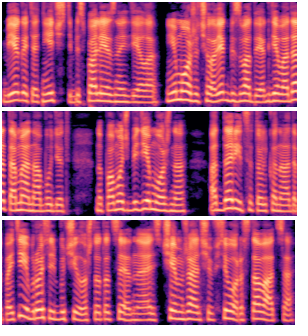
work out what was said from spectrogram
«Бегать от нечисти – бесполезное дело. Не может человек без воды, а где вода, там и она будет. Но помочь беде можно. Отдариться только надо, пойти и бросить бучило что-то ценное, с чем жальше всего расставаться.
